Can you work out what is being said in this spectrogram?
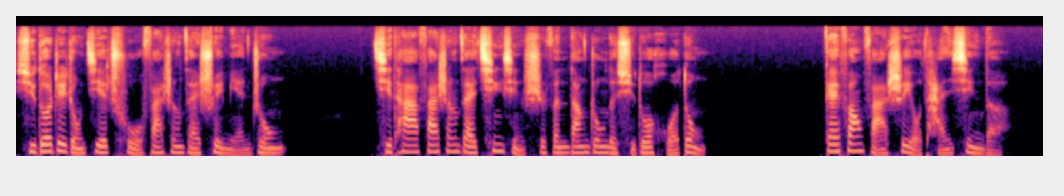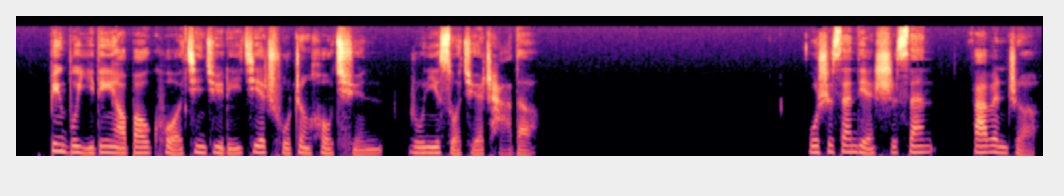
许多这种接触发生在睡眠中，其他发生在清醒时分当中的许多活动。该方法是有弹性的，并不一定要包括近距离接触症候群，如你所觉察的。五十三点十三，发问者：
